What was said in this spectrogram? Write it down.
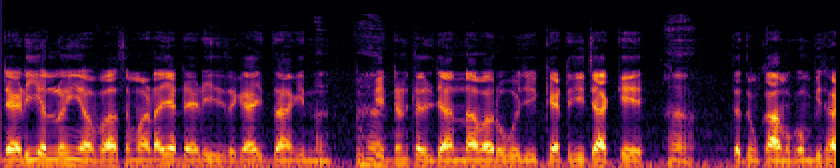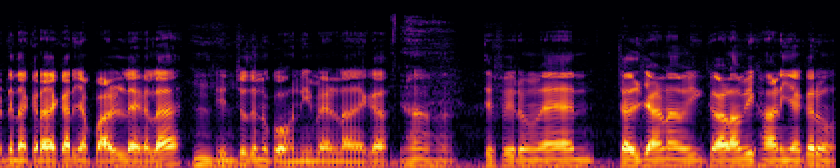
ਡੈਡੀ ਵੱਲੋਂ ਹੀ ਆ ਬਸ ਮਾੜਾ ਜਿਹਾ ਡੈਡੀ ਸੀਗਾ ਇਦਾਂ ਕਿ ਤੂੰ। ਖੇਡਣ ਚਲ ਜਾਂਦਾ ਵਾ ਰੋਜ਼ ਹੀ ਕਿੱਟ ਜੀ ਚੱਕ ਕੇ। ਹਾਂ। ਤੇ ਤੂੰ ਕੰਮ ਕੁੰਮ ਵੀ ਸਾਡੇ ਨਾਲ ਕਰਾਇਆ ਕਰ ਜਾਂ ਪੜ੍ਹ ਲੈ ਹੂੰ, ਇਹ ਚੋਂ ਤੈਨੂੰ ਕੁਝ ਨਹੀਂ ਮਿਲਣਾ ਹੈਗਾ। ਹਾਂ ਹਾਂ। ਤੇ ਫਿਰ ਮੈਂ ਚਲ ਜਾਣਾ ਵੀ ਗਾਲਾਂ ਵੀ ਖਾਣੀਆਂ ਘਰੋਂ।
